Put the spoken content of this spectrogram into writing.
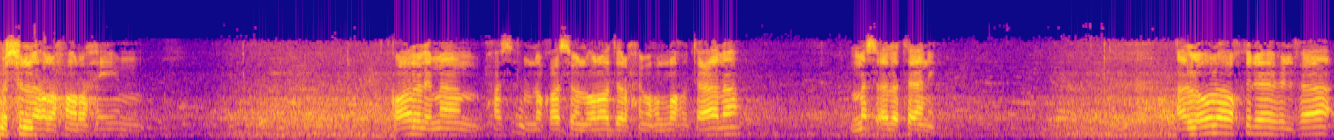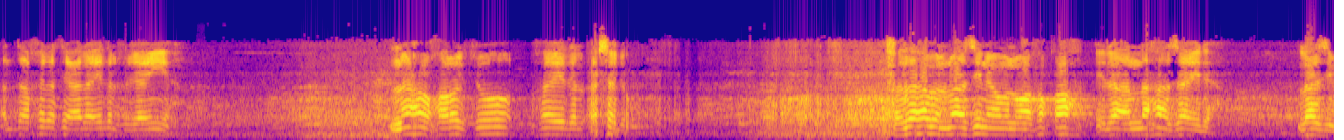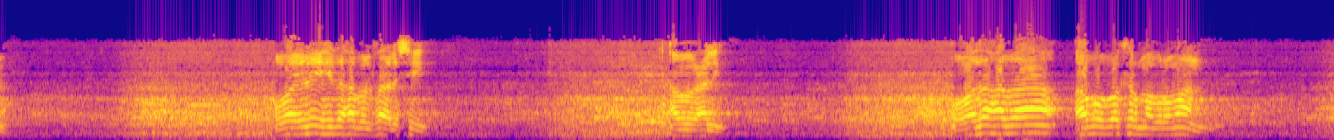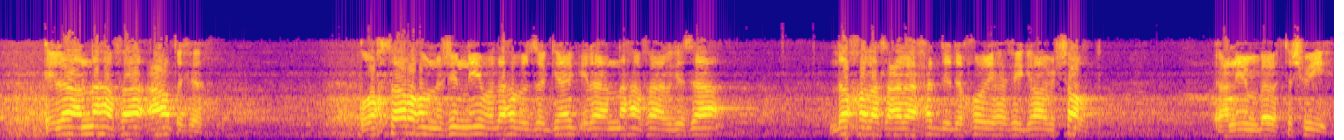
بسم الله الرحمن الرحيم. قال الإمام حسن بن قاسم المرادي رحمه الله تعالى مسألتان. الأولى اختلف في الفاء الداخلة على إذا الفجائية نحو خرجت فإذا الأسد. فذهب المازن ومن وافقه إلى أنها زائدة لازمة. وإليه ذهب الفارسي. أبو علي. وذهب أبو بكر مبرمان إلى أنها فاء عاطفة. واختاره ابن جني وذهب الزجاج إلى أنها فاء الجزاء. دخلت على حد دخولها في جواب الشرط. يعني من باب التشبيه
